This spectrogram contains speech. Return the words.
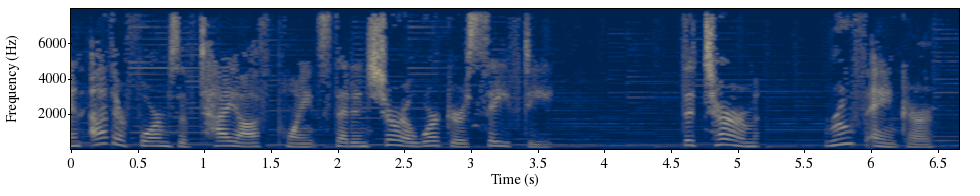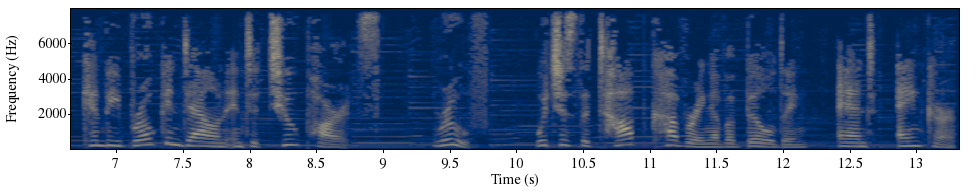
and other forms of tie-off points that ensure a worker's safety. The term, roof anchor, can be broken down into two parts. Roof, which is the top covering of a building, and anchor,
